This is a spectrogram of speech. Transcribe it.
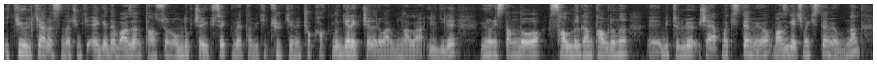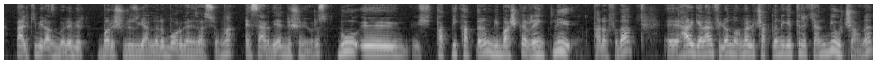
iki ülke arasında çünkü Ege'de bazen tansiyon oldukça yüksek ve tabii ki Türkiye'nin çok haklı gerekçeleri var bunlarla ilgili. Yunanistan'da o saldırgan tavrını e, bir türlü şey yapmak istemiyor, vazgeçmek istemiyor bundan. Belki biraz böyle bir barış rüzgarları bu organizasyonla eser diye düşünüyoruz. Bu e, tatbikatların bir başka renkli tarafı da e, her gelen filo normal uçaklarını getirirken bir uçağını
